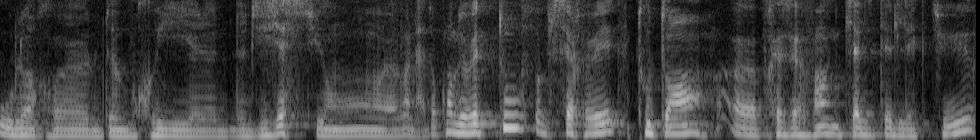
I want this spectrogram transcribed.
ou lors euh, de bruit euh, de digestion. Euh, voilà. Donc on devait tout observer tout en préservant une qualité de lecture,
